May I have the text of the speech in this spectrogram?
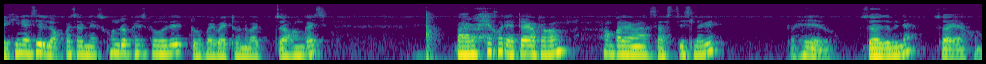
এইখিনি আছিল লগ পাইছোঁ নেক্সট সুন্দৰ ফেচবুকতে তো বাই বাই ধন্যবাদ। জয় সংগাইছ বাৰু শেষত এটাই কথা ক'ম। সোনকালে আমাক জাষ্টিছ লাগে। তো সেয়ে আৰু। জয় জুবিনা জয় অসম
